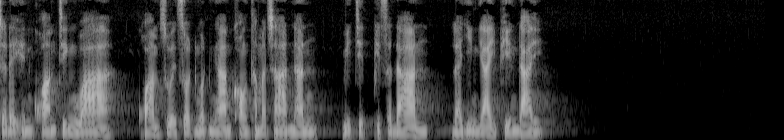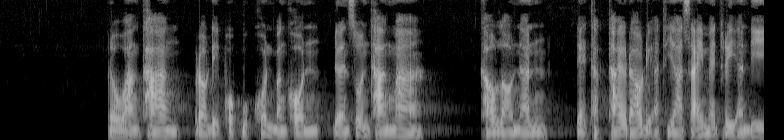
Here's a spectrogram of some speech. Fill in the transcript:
จะได้เห็นความจริงว่า ความสวยสดงดงามของธรรมชาตินั้น วิจิตพิสดารและยิ่งใหญ่เพียงใด ระหว่างทางเราได้พบบุคคลบางคนเดินสวนทางมา เขาเหล่านั้นได้ทักทายเราด้วยอัธยาศัยไมตรีอันดี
